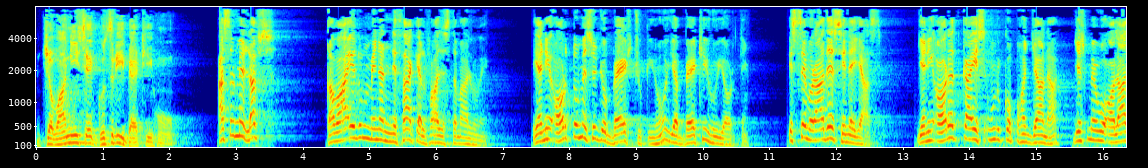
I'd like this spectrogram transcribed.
جوانی سے گزری بیٹھی ہوں۔ اصل میں لفظ قواعد من النساء کے الفاظ استعمال ہوئے۔ یعنی عورتوں میں سے جو بیٹھ چکی ہوں یا بیٹھی ہوئی عورتیں۔ اس سے مراد ہے سنیاس۔ یعنی عورت کا اس عمر کو پہنچ جانا جس میں وہ اولاد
